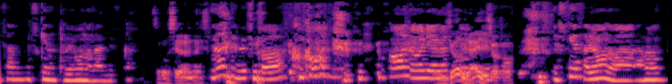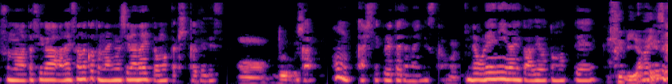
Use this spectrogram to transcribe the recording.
井さんの好きな食べ物なんですか？それ教えられないです。なんでですか？ここまで、ここまで盛り上がって。興味ないでしょ。ょと思って。好きな食べ物は、あの、その私が新井さんのこと何も知らないと思ったきっかけです。うんどういうことですか、本貸してくれたじゃないですか。はで、お礼に何かあげようと思って、いらないですよ。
